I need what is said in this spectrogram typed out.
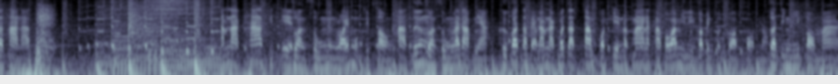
สถานะโสดน้ำหนัก 51 ส่วนสูง 162 ค่ะ ซึ่งส่วนสูงระดับเนี้ย คือก็จะแบบน้ำหนักก็จะต่ำกว่าเกณฑ์มากๆนะคะ เพราะว่ามิลินก็เป็นคนตัวผอมเนาะ ตัวจริงนี้ผอมมาก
